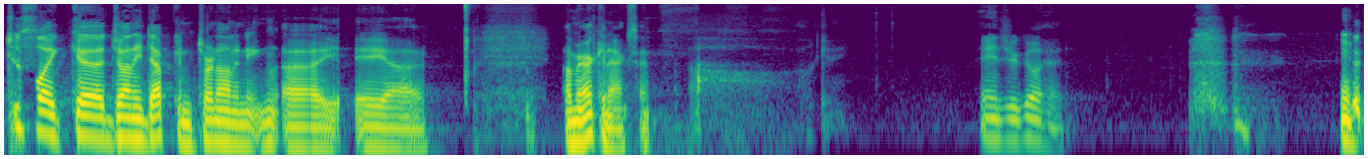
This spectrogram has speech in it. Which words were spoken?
just like uh, Johnny Depp can turn on an uh, a uh, American accent. Oh, okay. Andrew, go ahead.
